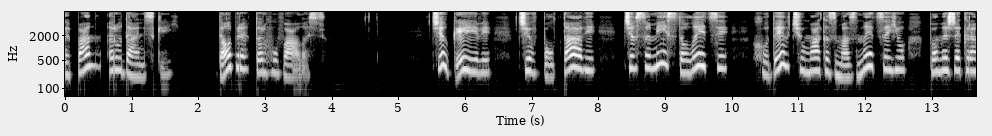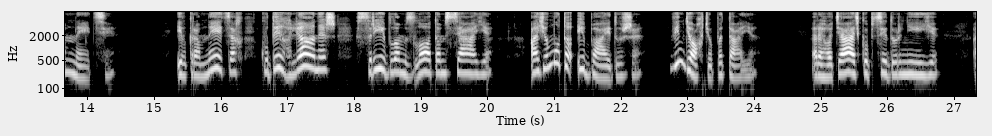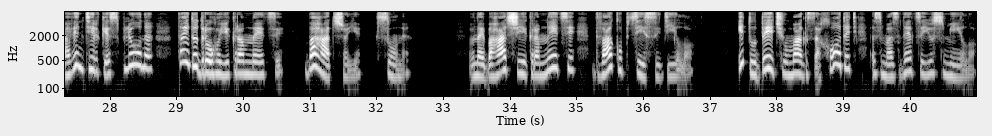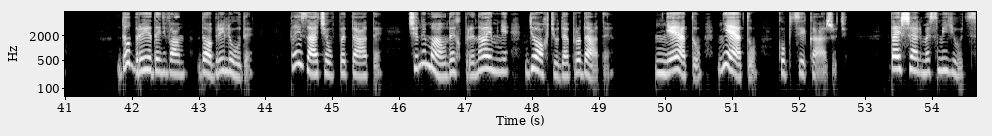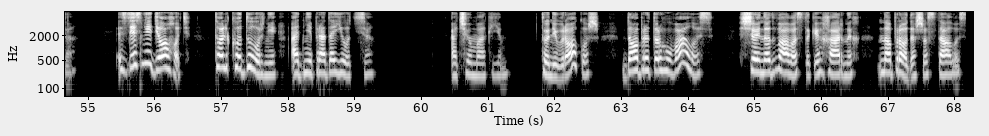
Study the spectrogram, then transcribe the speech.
Степан Руданський. Добре торгувалось. Чи в Києві, чи в Полтаві, чи в самій столиці ходив чумак з мазницею по поміж крамниці. І в крамницях, куди глянеш, сріблом злотом сяє, а йому то і байдуже. Він дьогтю питає. Реготять купці дурнії, а він тільки сплюне та й до другої крамниці, багатшої, суне. В найбагатшій крамниці два купці сиділо. І туди чумак заходить з мазницею сміло. Добрий день вам, добрі люди. Та й зачав питати, чи нема у них принаймні дьогтю де продати. Нєту, нєту, купці кажуть. Та й шельми сміються. Здесь не дьоготь, только дурні одні продаються. А чумак їм. То ні в року ж, добре торгувалось. Щойно два вас таких гарних на продаж осталось.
